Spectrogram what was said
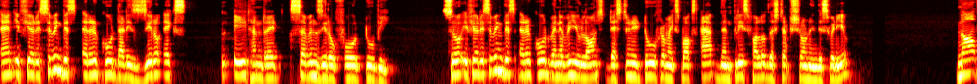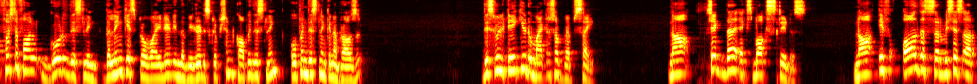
and if you're receiving this error code that is 0x8007042B. So if you're receiving this error code whenever you launch Destiny 2 from Xbox app then please follow the steps shown in this video. Now, first of all, go to this link. The link is provided in the video description. Copy this link, open this link in a browser. This will take you to Microsoft website. Now, check the Xbox status. Now, if all the services are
